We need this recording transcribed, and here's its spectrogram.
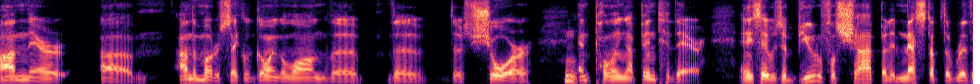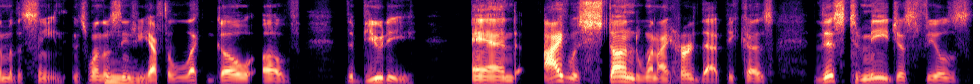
on their um, on the motorcycle going along the the the shore Hmm. and pulling up into there. And he said it was a beautiful shot, but it messed up the rhythm of the scene. It's one of those things Mm. you have to let go of the beauty. And I was stunned when I heard that because this to me just feels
